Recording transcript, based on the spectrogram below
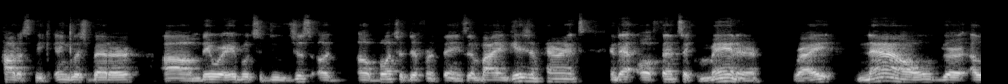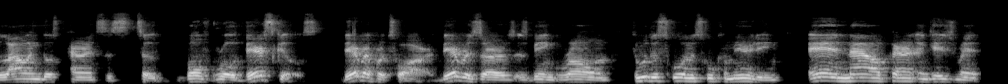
how to speak English better um, they were able to do just a, a bunch of different things. And by engaging parents in that authentic manner, right, now you're allowing those parents to, to both grow their skills, their repertoire, their reserves is being grown through the school and the school community. And now parent engagement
